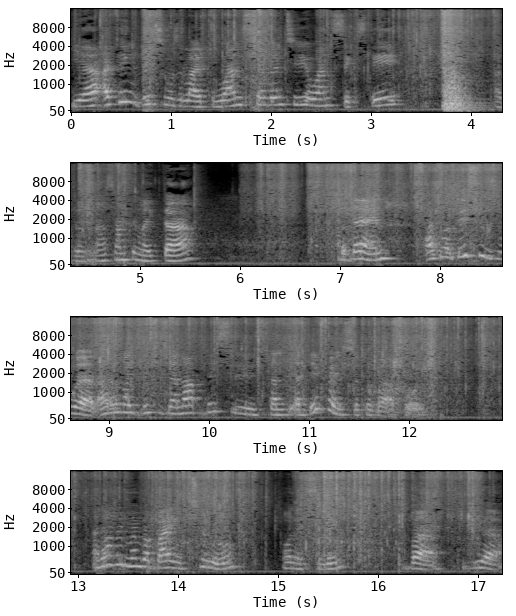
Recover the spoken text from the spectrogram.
Yeah i think this was like 170 160 I don't know, something like that. But then I got this as well. I don't know if this is enough. This is gonna be a different sort of apple. I don't remember buying two, honestly. But yeah.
